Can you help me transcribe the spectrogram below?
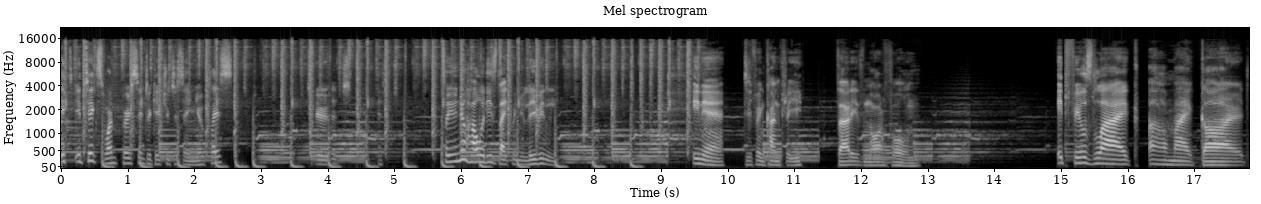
it it takes one person to get you to a new place. To, so you know how it is like when you live in in a different country that is not home. It feels like oh my god,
